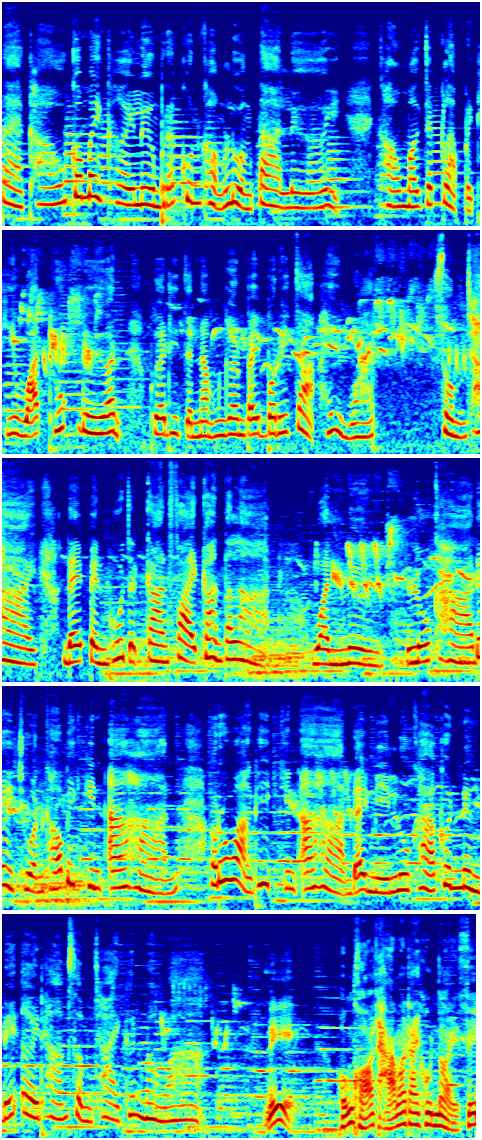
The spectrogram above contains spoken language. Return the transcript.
แต่เขาก็ไม่เคยลืมพระคุณของหลวงตาเลย เขามักจะกลับไปที่วัดทุกเดือน เพื่อที่จะนำเงินไปบริจาคให้วัด สมชายได้เป็นผู้จัดการฝ่ายการตลาด วันหนึ่ง ลูกค้าได้ชวนเขาไปกินอาหาร ระหว่างที่กินอาหารได้มีลูกค้าคนหนึ่งได้เอ่ยถามสมชายขึ้นมาว่า นี่ ผมขอถามอะไรคุณหน่อยสิ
